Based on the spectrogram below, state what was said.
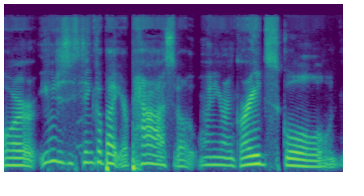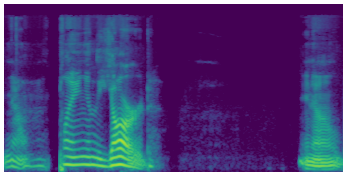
Or even just think about your past about when you're in grade school you know playing in the yard. You know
